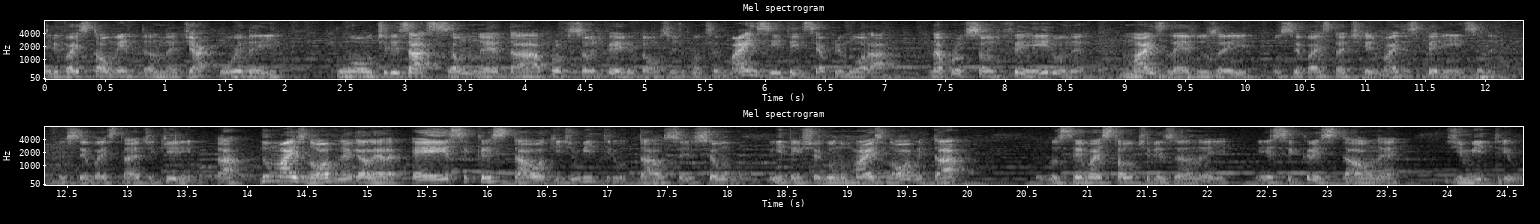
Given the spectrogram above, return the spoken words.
ele vai estar aumentando, né? De acordo aí com a utilização, né? Da profissão de ferreiro. Então, ou seja, quanto você mais itens se aprimorar na profissão de ferreiro, né, mais levels aí você vai estar adquirindo, mais experiência, né, você vai estar adquirindo, tá? Do mais 9, né, galera, é esse cristal aqui de mitril, tá? Ou seja, seu item chegou no mais 9, tá? Você vai estar utilizando aí esse cristal, né, de mitril.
